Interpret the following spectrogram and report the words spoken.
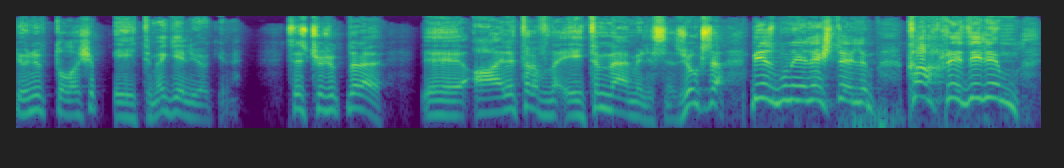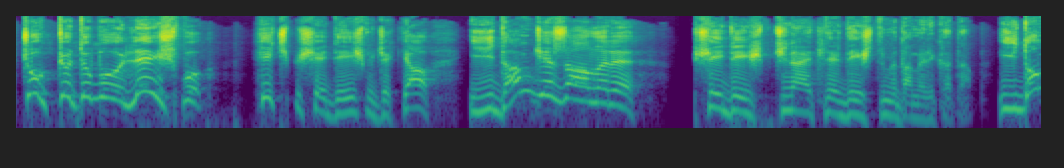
dönüp dolaşıp eğitime geliyor yine. Siz çocuklara e, aile tarafından eğitim vermelisiniz. Yoksa biz bunu eleştirelim, kahredelim, çok kötü bu, leş bu. Hiçbir şey değişmeyecek. Ya idam cezaları şey değiş, cinayetleri değiştirmedi Amerika'da. İdam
